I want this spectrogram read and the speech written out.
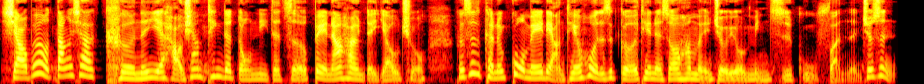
小朋友当下可能也好像听得懂你的责备，然后还有你的要求，可是可能过没两天或者是隔天的时候，他们就有明知故犯了。就是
